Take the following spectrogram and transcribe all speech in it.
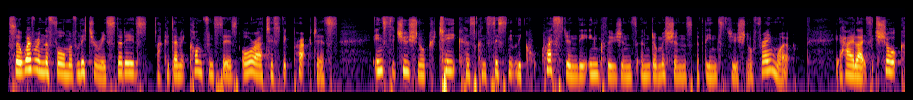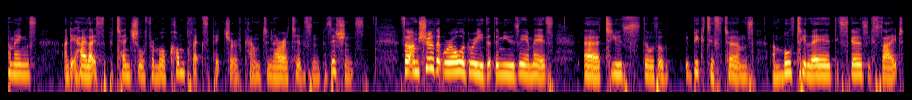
So whether in the form of literary studies, academic conferences or artistic practice, institutional critique has consistently questioned the inclusions and omissions of the institutional framework. It highlights its shortcomings and it highlights the potential for a more complex picture of counter-narratives and positions. So I'm sure that we're all agreed that the museum is, uh, to use those ubiquitous terms, a multi-layered discursive site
